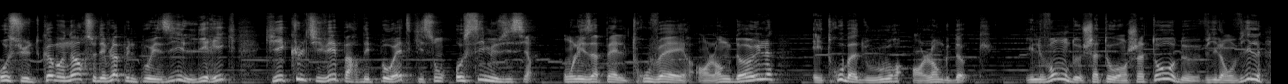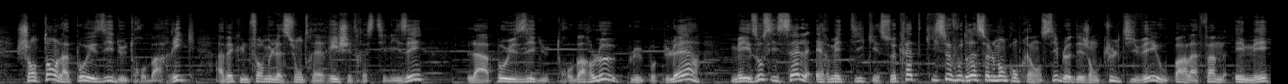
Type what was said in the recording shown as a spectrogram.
au sud comme au nord se développe une poésie lyrique qui est cultivée par des poètes qui sont aussi musiciens. On les appelle trouvères en langue d'Oil et troubadours en Languedoc. Ils vont de château en château, de ville en ville, chantant la poésie du trobaric avec une formulation très riche et très stylisée, la poésie du trobarleux, plus populaire, mais aussi celle hermétique et secrète qui se voudrait seulement compréhensible des gens cultivés ou par la femme aimée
